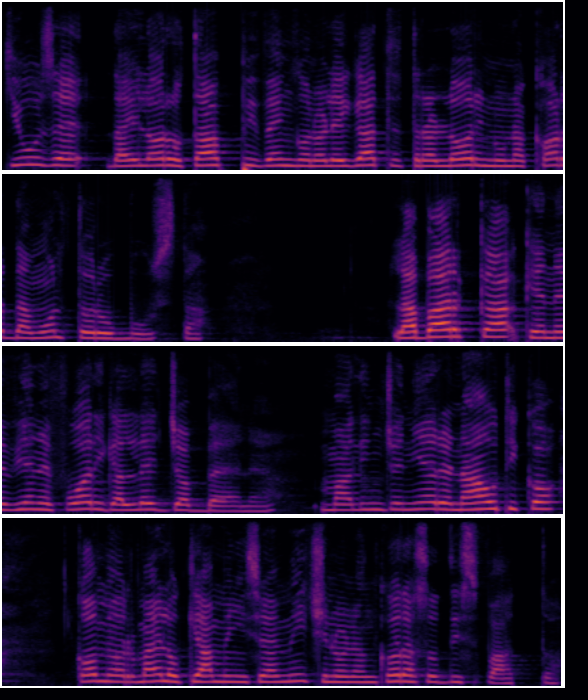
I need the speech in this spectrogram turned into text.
chiuse dai loro tappi, vengono legate tra loro in una corda molto robusta. La barca che ne viene fuori galleggia bene, ma l'ingegnere nautico, come ormai lo chiamano i suoi amici, non è ancora soddisfatto.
